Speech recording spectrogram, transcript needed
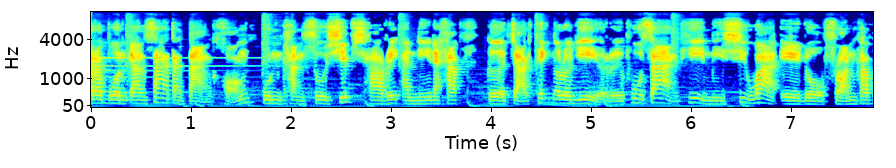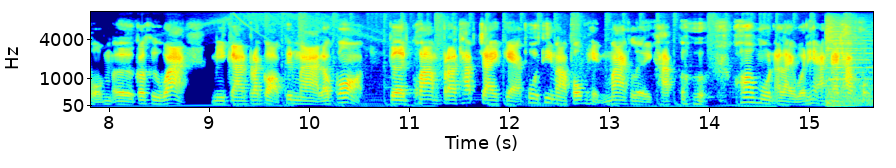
กระบวนการสร้างต่างๆ ของกุนคันซูชิชาริอันนี้นะครับเกิดจากเทคโนโลยีหรือผู้สร้างที่มีชื่อว่าเอโดฟรอนต์ครับผมเออก็คือว่ามีการประกอบขึ้นมาแล้วก็ เกิดความประทับใจแก่ผู้ที่มาพบเห็นมากเลยครับ ข้อมูลอะไรวะเนี่ยนะครับผม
